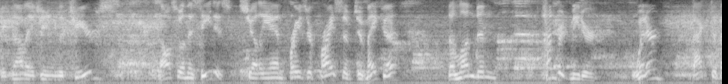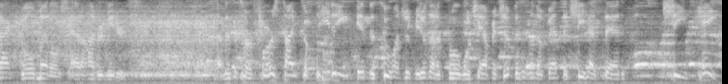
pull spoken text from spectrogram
Acknowledging the cheers. Also in the seat is Shelly Ann Fraser Pryce of Jamaica, the London 100 meter winner, back-to-back gold medals at 100 meters. And this is her first time competing in the 200 meters at a global championship. This is an event that she has said she hates.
